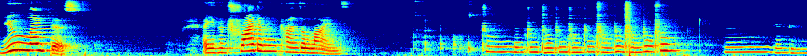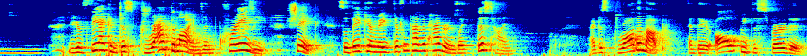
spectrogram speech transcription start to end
you like this, and you can try different kinds of lines. You can see I can just drag the lines and crazy shake so they can make different kinds of patterns like this time. I just draw them up and they all be dispersed.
